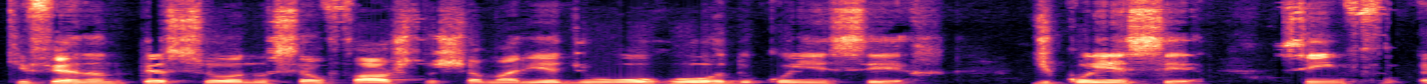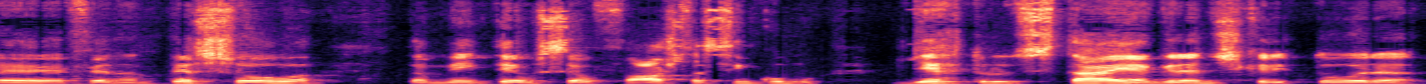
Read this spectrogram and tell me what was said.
que Fernando Pessoa, no seu Fausto, chamaria de o horror do conhecer, de conhecer. Sim, é, Fernando Pessoa também tem o seu Fausto, assim como Gertrude Stein, a grande escritora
